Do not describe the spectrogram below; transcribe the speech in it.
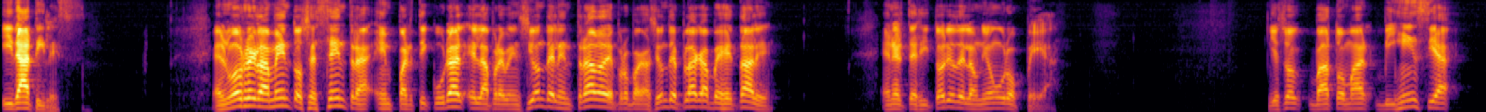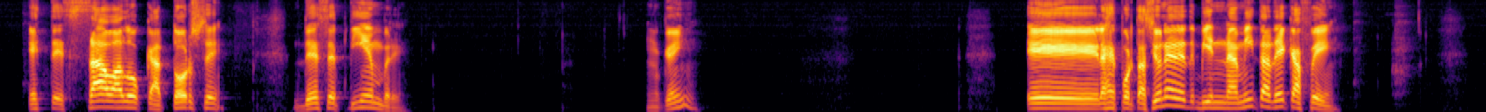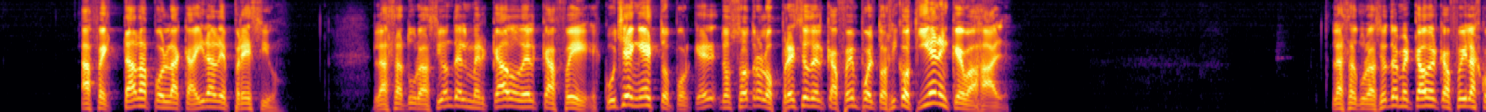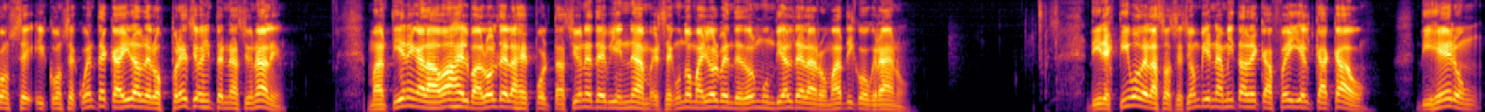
y dátiles. El nuevo reglamento se centra en particular en la prevención de la entrada de propagación de plagas vegetales en el territorio de la Unión Europea. Y eso va a tomar vigencia este sábado 14 de septiembre. ¿Ok? Eh, las exportaciones vietnamitas de café afectadas por la caída de precio, la saturación del mercado del café. Escuchen esto, porque nosotros los precios del café en Puerto Rico tienen que bajar. La saturación del mercado del café y las y consecuente caída de los precios internacionales mantienen a la baja el valor de las exportaciones de Vietnam, el segundo mayor vendedor mundial del aromático grano directivos de la Asociación Vietnamita de Café y el Cacao dijeron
